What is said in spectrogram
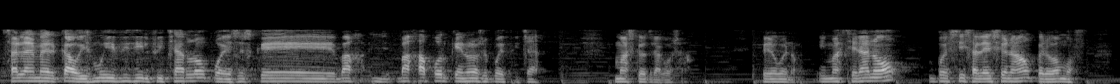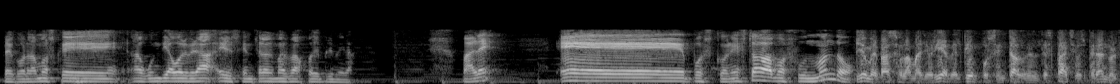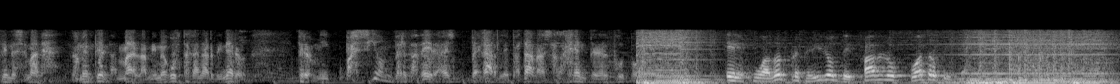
sale al mercado y es muy difícil ficharlo, pues es que baja, baja porque no lo se puede fichar, más que otra cosa. Pero bueno, y Mascherano, pues sí se ha lesionado, pero vamos, recordamos que algún día volverá el central más bajo de primera. ¿Vale? Eh, pues con esto vamos Mundo. Yo me paso la mayoría del tiempo sentado en el despacho esperando el fin de semana. No me entiendan mal, a mí me gusta ganar dinero. Pero mi pasión verdadera es pegarle patadas a la gente en el fútbol. El jugador preferido de Pablo Cuatro Picas.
